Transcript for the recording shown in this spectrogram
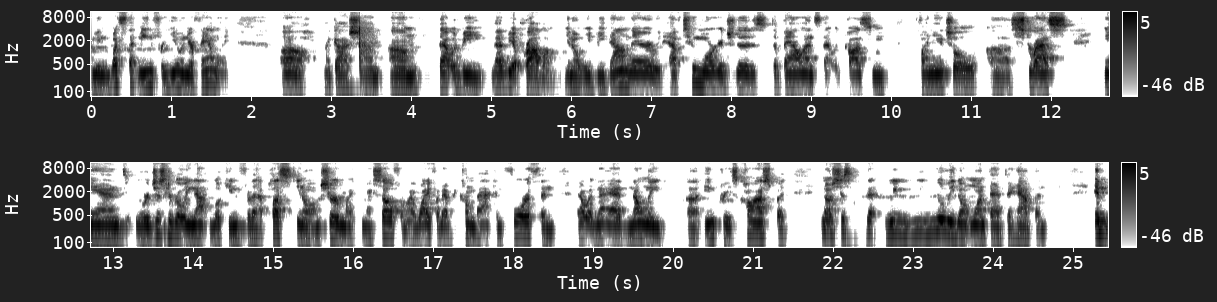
I mean, what's that mean for you and your family? Oh my gosh, um, um, that would be that'd be a problem. You know, we'd be down there. We'd have two mortgages to balance. That would cause some financial uh, stress and we're just really not looking for that. Plus, you know, I'm sure my, myself or my wife would have to come back and forth, and that would add not only uh, increased costs, but you know, it's just that we, we really don't want that to happen. And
